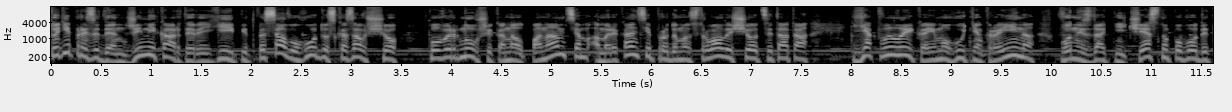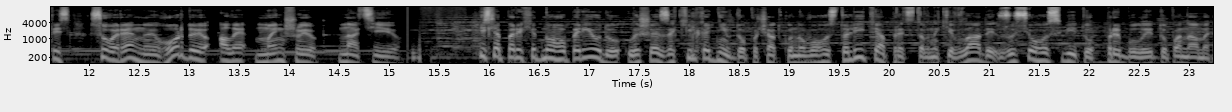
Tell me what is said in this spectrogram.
Тоді президент Джиммі Картер, який підписав угоду, сказав, що повернувши канал панамцям, американці продемонстрували, що цитата як велика і могутня країна, вони здатні чесно поводитись суверенною гордою, але меншою нацією. Після перехідного періоду, лише за кілька днів до початку нового століття, представники влади з усього світу прибули до Панами,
